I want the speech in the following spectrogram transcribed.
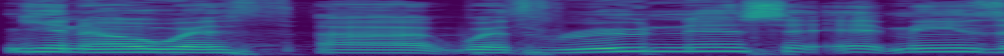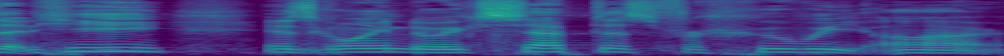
you know with uh, with rudeness. It, it means that he is going to accept us for who we are.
